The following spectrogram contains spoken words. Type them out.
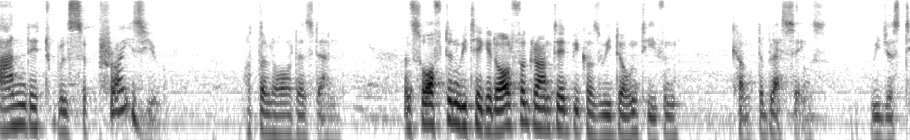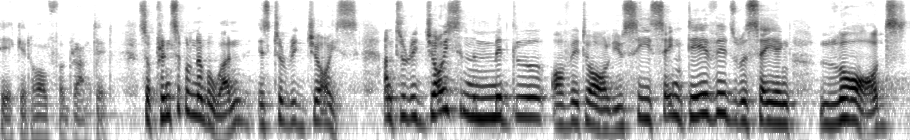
and it will surprise you what the Lord has done. And so often we take it all for granted because we don't even count the blessings. We just take it all for granted. So, principle number one is to rejoice, and to rejoice in the middle of it all. You see, St. David's was saying, Lords,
